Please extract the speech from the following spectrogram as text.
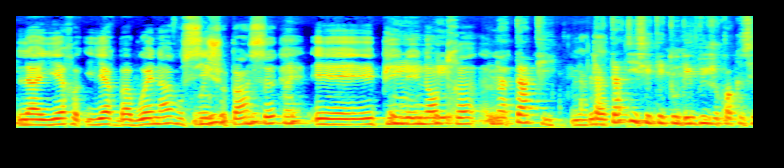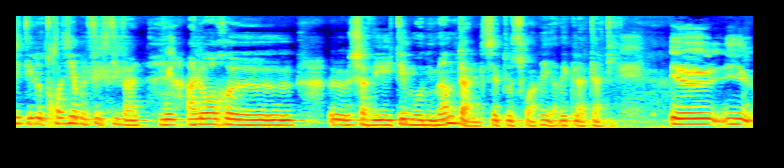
la hier, hier Babuena aussi, je pense, et, puis une autre... la Tati. La, Tati, c'était au début, je crois que c'était le troisième festival. Alors, ça avait été monumental, cette soirée avec la Tati. Euh,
